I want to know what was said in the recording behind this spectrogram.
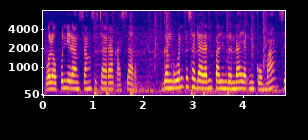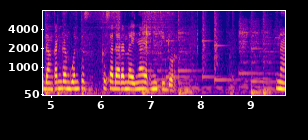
walaupun dirangsang secara kasar. Gangguan kesadaran paling rendah yakni koma, sedangkan gangguan kes kesadaran lainnya yakni tidur. Nah,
